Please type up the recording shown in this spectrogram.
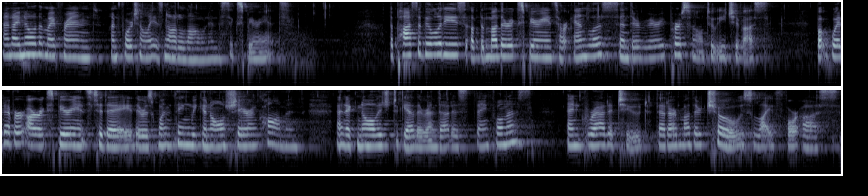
And I know that my friend, unfortunately, is not alone in this experience. The possibilities of the mother experience are endless and they're very personal to each of us. But whatever our experience today, there is one thing we can all share in common and acknowledge together, and that is thankfulness and gratitude that our mother chose life for us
